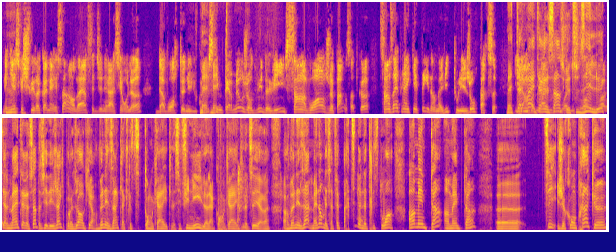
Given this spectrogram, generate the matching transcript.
Mais mmh. qu'est-ce que je suis reconnaissant envers cette génération-là d'avoir tenu le coup, ce qui me permet aujourd'hui de vivre sans avoir, je pense, en tout cas, sans être inquiété dans ma vie de tous les jours par ça. Mais tellement intéressant ce que tu dis, Luc, tellement intéressant, parce qu'il y a des gens qui pourraient dire, OK, revenez-en avec la Christie de conquête, c'est fini, là, la conquête, là, revenez-en. Mais non, mais ça fait partie de notre histoire. En même temps, en même temps, euh, je comprends que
